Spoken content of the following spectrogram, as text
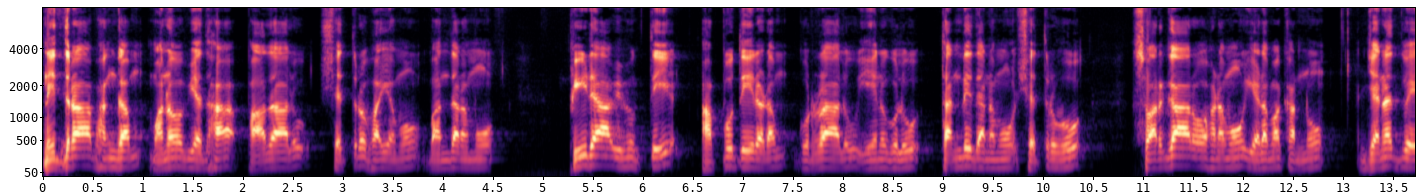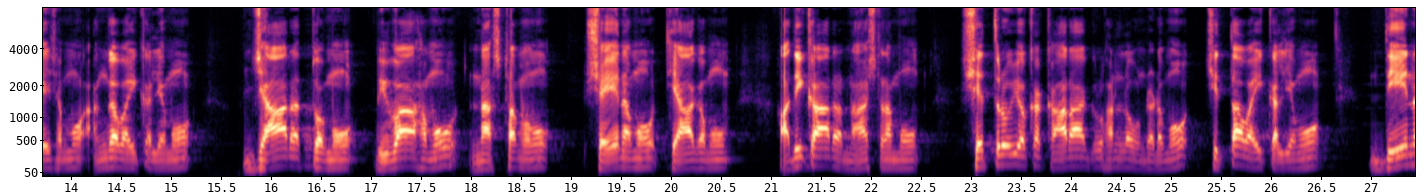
నిద్రాభంగం మనోవ్యధ పాదాలు శత్రుభయము బంధనము పీడా విముక్తి అప్పు తీరడం గుర్రాలు ఏనుగులు తండ్రిధనము శత్రువు స్వర్గారోహణము ఎడమ కన్ను జనద్వేషము అంగవైకల్యము జారత్వము వివాహము నష్టము శయనము త్యాగము అధికార నాశనము శత్రువు యొక్క కారాగృహంలో ఉండడము చిత్త వైకల్యము దీన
